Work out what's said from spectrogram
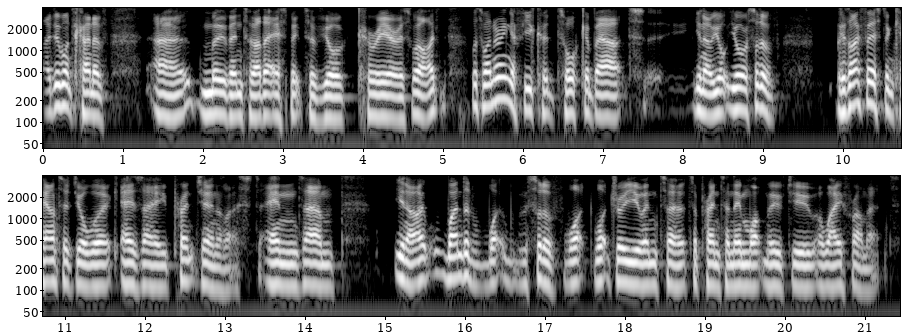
I do want to kind of uh, move into other aspects of your career as well. I was wondering if you could talk about, you know, your, your sort of because I first encountered your work as a print journalist, and um, you know, I wondered what sort of what what drew you into to print, and then what moved you away from it.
